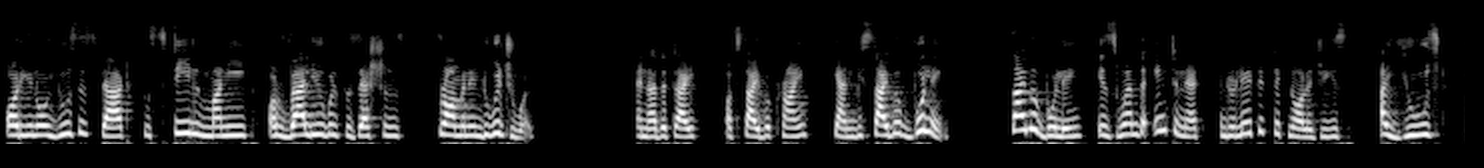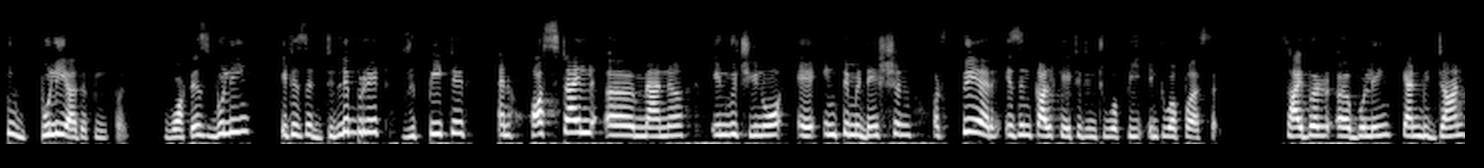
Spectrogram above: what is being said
or, you know, uses that to steal money or valuable possessions from an individual. Another type of cybercrime can be cyberbullying. Cyberbullying is when the internet and related technologies are used to bully other people. What is bullying? It is a deliberate, repeated, and hostile uh, manner in which you know intimidation or fear is inculcated into a into a person. Cyber uh, bullying can be done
